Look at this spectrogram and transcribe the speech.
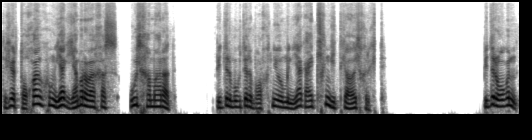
Тэгэхээр тухайн хүн яг ямар байхаас үл хамааран бид нар бүгдээ бурхны өмнө яг адилхан гэдгээ ойлгох хэрэгтэй. Бид нар уг нь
